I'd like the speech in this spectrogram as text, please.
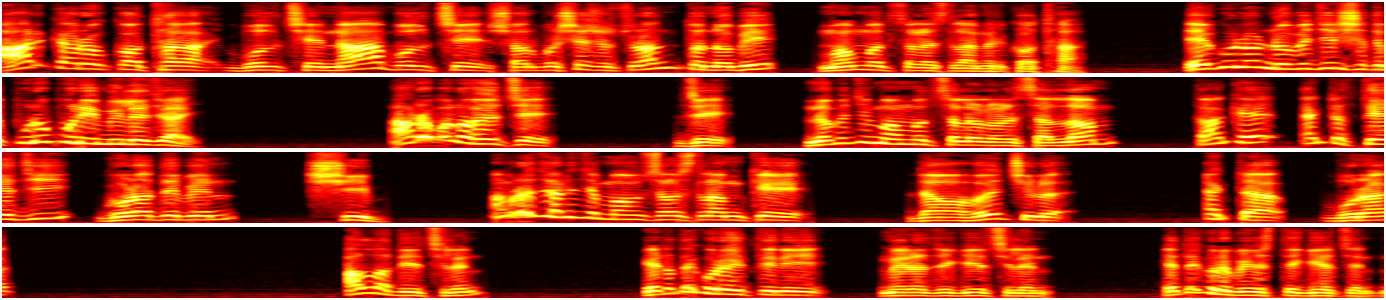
আর কারও কথা বলছে, না বলছে সর্বশেষ চূড়ান্ত নবী মোহাম্মদ সাল্লাহ ইসলামের কথা। এগুলো নবীজির সাথে পুরোপুরি মিলে যায়। আরও বলা হয়েছে যে, নবীজি মোহাম্মদ সাল্লা সাল্লাম তাকে একটা তেজি ঘোড়া দেবেন শিব। আমরা জানি যে মোহাম্মদ সাল্লাহ সাল্লামকে দেওয়া হয়েছিল একটা বোরাক। আল্লাহ দিয়েছিলেন। এটাতে করেই তিনি মেরাজে গিয়েছিলেন। এতে করে বেহেস্তে গিয়েছেন।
